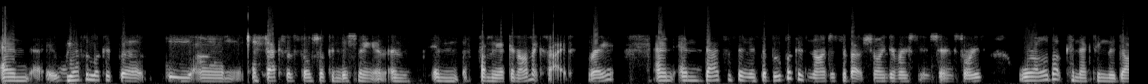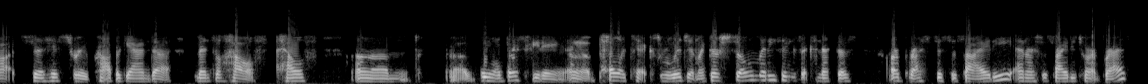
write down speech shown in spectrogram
and we have to look at the the um, effects of social conditioning and, and in, from the economic side, right? And and that's the thing is the Boob Book is not just about showing diversity and sharing stories. We're all about connecting the dots to history, propaganda, mental health, health. Um, uh, you know, breastfeeding, uh, politics, religion. Like there's so many things that connect us our breast to society and our society to our breast.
